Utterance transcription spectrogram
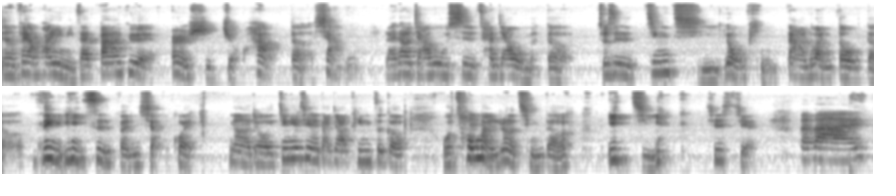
嗯，非常欢迎你在八月二十九号的下午来到家务室参加我们的就是惊奇用品大乱斗的第一次分享会。那就今天谢谢大家听这个我充满热情的一集，谢谢。拜拜。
